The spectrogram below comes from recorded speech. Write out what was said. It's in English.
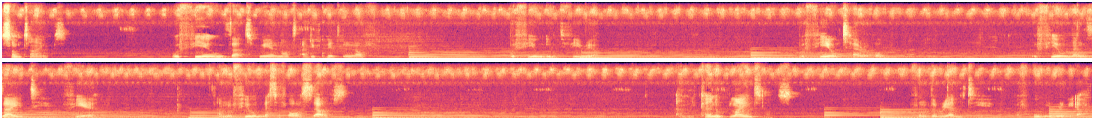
Sometimes we feel that we are not adequate enough. We feel inferior. We feel terrible. We feel anxiety, fear, and we feel less of ourselves. And it kind of blinds the reality of who we really are.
